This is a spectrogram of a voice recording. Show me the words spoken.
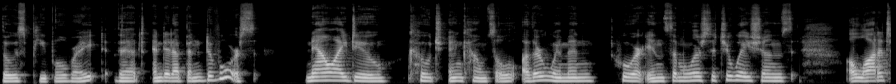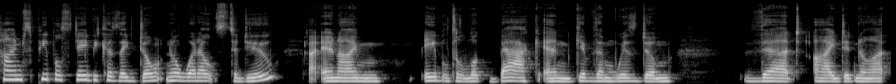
those people, right, that ended up in a divorce. Now I do coach and counsel other women who are in similar situations. A lot of times people stay because they don't know what else to do. And I'm able to look back and give them wisdom that I did not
